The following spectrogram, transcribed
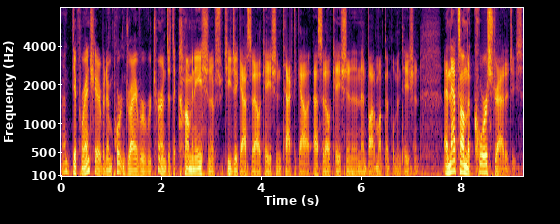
not differentiator, but an important driver of returns. It's a combination of strategic asset allocation, tactical asset allocation, and then bottom up implementation. And that's on the core strategies.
